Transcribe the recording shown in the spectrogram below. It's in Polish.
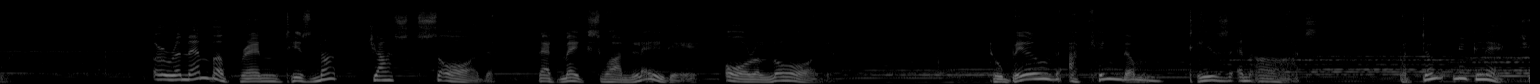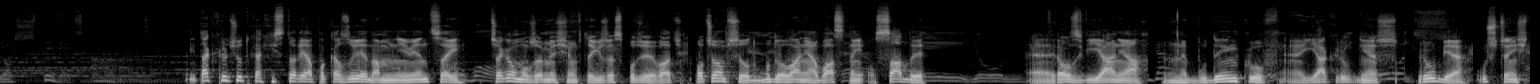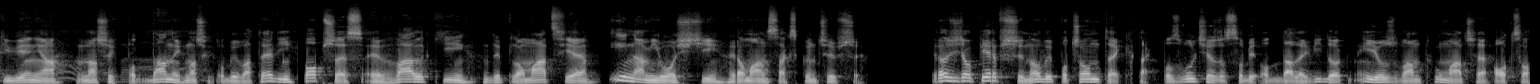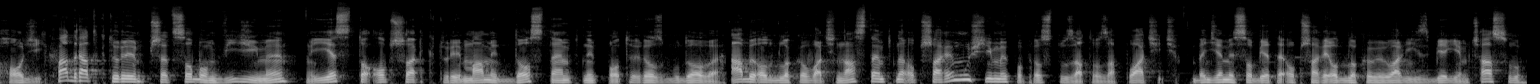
Remember, friend, 'tis not just sword that makes one lady or a lord. To build a kingdom, 'tis an art. But don't neglect your spirit's heart. I ta króciutka historia pokazuje nam mniej więcej, czego możemy się w tej grze spodziewać, począwszy od budowania własnej osady, rozwijania mm, budynków, e, jak również próbie uszczęśliwienia naszych poddanych, naszych obywateli poprzez e, walki, dyplomację i na miłości, romansach skończywszy. Rozdział pierwszy, nowy początek. Tak, pozwólcie, że sobie oddalę widok i już wam tłumaczę o co chodzi. Kwadrat, który przed sobą widzimy, jest to obszar, który mamy dostępny pod rozbudowę. Aby odblokować następne obszary, musimy po prostu za to zapłacić. Będziemy sobie te obszary odblokowywali z biegiem czasu.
